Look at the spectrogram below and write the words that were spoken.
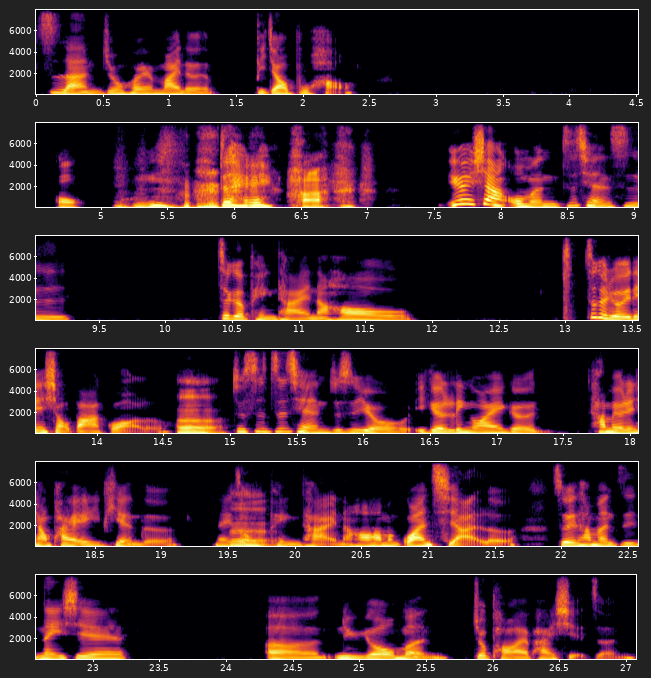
自然就会卖的比较不好。哦，嗯，对，哈，因为像我们之前是这个平台，然后这个有一点小八卦了，嗯。就是之前就是有一个另外一个，他们有点像拍 A 片的那种嗯。平台，然后他们关起来了，所以他们之那一些呃女优们就跑来拍写真，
